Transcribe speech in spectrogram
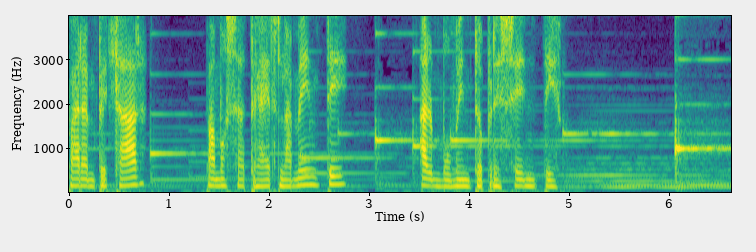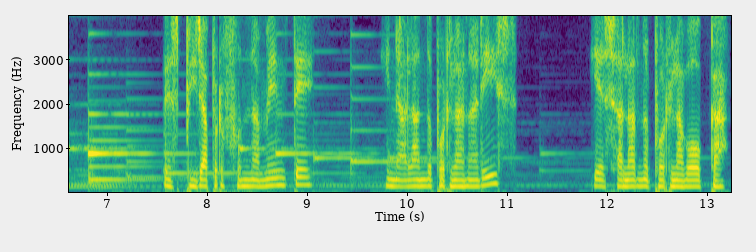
Para empezar, vamos a traer la mente al momento presente. Respira profundamente, inhalando por la nariz y exhalando por la boca,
